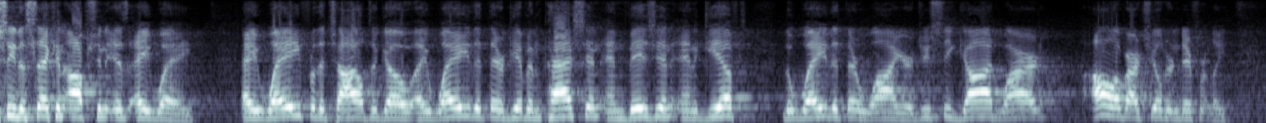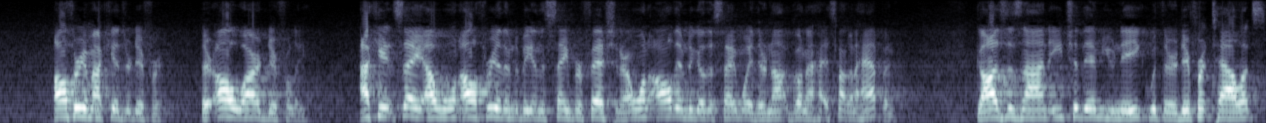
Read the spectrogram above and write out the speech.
see, the second option is a way. A way for the child to go, a way that they're given passion and vision and a gift, the way that they're wired. You see, God wired all of our children differently. All three of my kids are different, they're all wired differently. I can't say I want all three of them to be in the same profession or I want all of them to go the same way. They're not gonna, it's not going to happen. God's designed each of them unique with their different talents,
